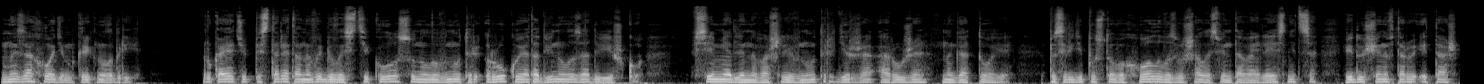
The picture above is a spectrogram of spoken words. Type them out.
«Мы заходим!» — крикнула Бри. Рукоятью пистолета она выбила стекло, сунула внутрь руку и отодвинула задвижку. Все медленно вошли внутрь, держа оружие наготове. Посреди пустого холла возвышалась винтовая лестница, ведущая на второй этаж,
